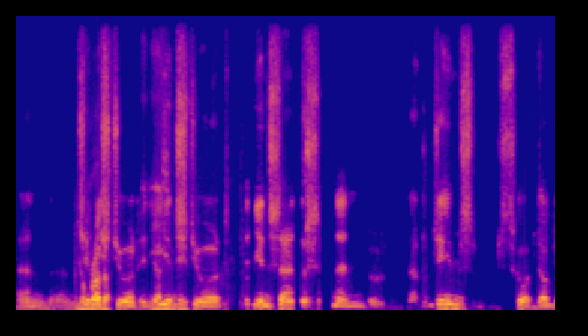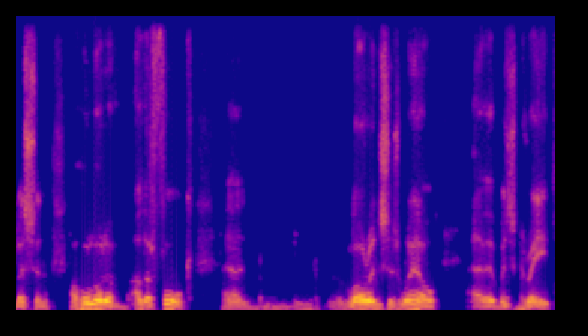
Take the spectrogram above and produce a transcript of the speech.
and, and Jimmy brother. Stewart, and Yes, Ian indeed. Stewart, Ninian Sanderson, and uh, James Scott Douglas, and a whole lot of other folk. Uh, Lawrence as well uh, was great.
